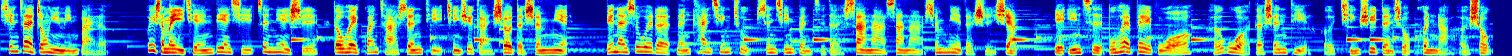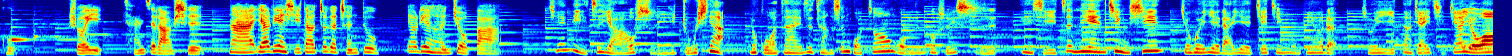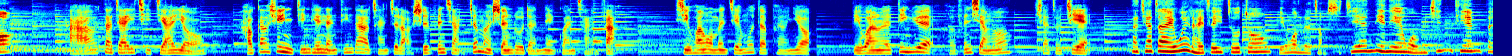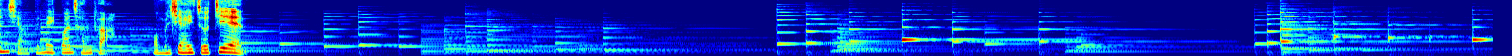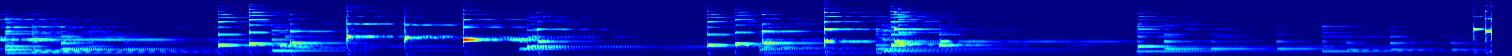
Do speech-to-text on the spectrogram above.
现在终于明白了。为什么以前练习正念时都会观察身体、情绪感受的生灭？原来是为了能看清楚身心本质的刹那刹那生灭的实相，也因此不会被我和我的身体和情绪等所困扰和受苦。所以禅子老师，那要练习到这个程度，要练很久吧？千里之遥，始于足下。如果在日常生活中，我们能够随时。练习正念静心，就会越来越接近目标了。所以大家一起加油哦！好，大家一起加油！好高兴今天能听到禅子老师分享这么深入的内观禅法。喜欢我们节目的朋友，别忘了订阅和分享哦！下周见！大家在未来这一周中，别忘了找时间练练我们今天分享的内观禅法。我们下一周见！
